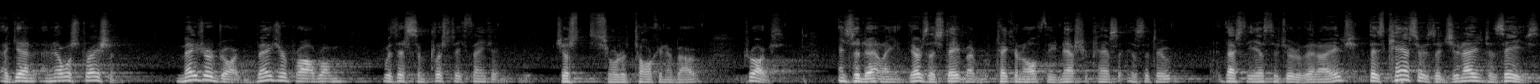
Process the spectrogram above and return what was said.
again, an illustration. Major drug, major problem with this simplistic thinking, just sort of talking about drugs. Incidentally, there's a statement taken off the National Cancer Institute that's the Institute of NIH. This cancer is a genetic disease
